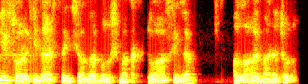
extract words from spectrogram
bir sonraki derste inşallah buluşmak duasıyla Allah'a emanet olun.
